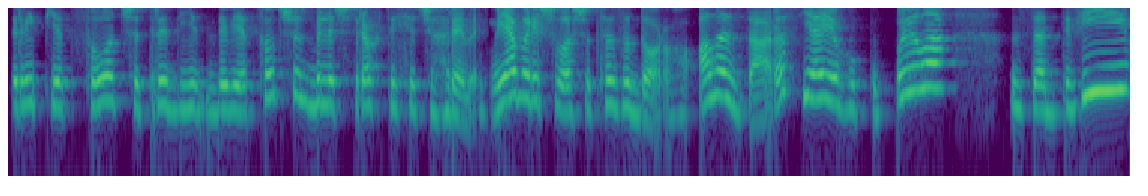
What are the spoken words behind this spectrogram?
3500 чи 3900, щось біля 4000 гривень. Я вирішила, що це задорого. Але зараз я його купила за дві.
